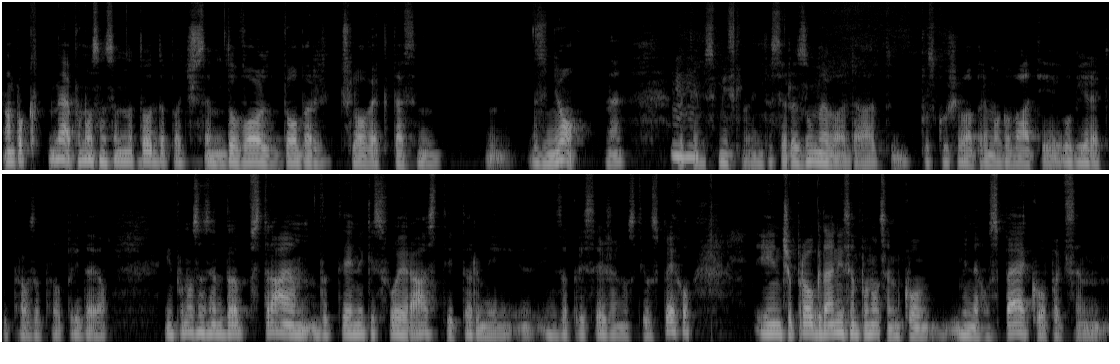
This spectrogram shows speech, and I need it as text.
Ampak ne, ponosen sem na to, da pač sem dovolj dober človek, da sem z njo ne, v -hmm. tem smislu in da se razumeva, da poskušava premagovati ovire, ki pravzaprav pridejo. In ponosen sem, da vztrajam v tej neki svoji rasti, trmi in za priseženosti uspehu. In čeprav kdaj nisem ponosen, ko mi ne uspe, ko pač sem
